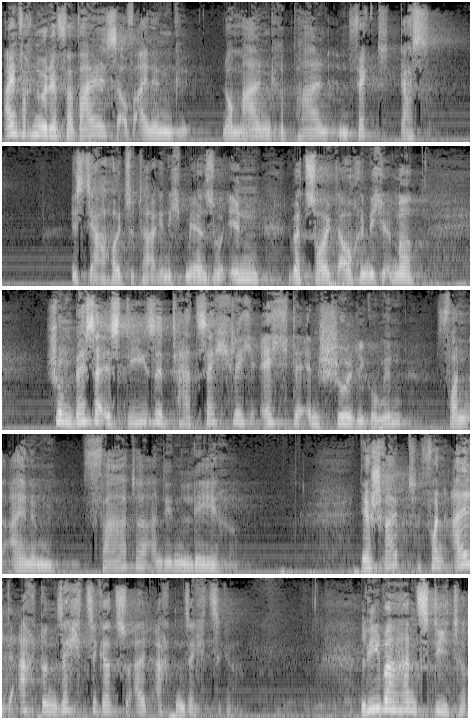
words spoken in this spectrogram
Einfach nur der Verweis auf einen normalen grippalen Infekt, das ist ja heutzutage nicht mehr so in, überzeugt auch nicht immer. Schon besser ist diese tatsächlich echte Entschuldigungen von einem Vater an den Lehrer. Der schreibt von Alt-68er zu Alt-68er. Lieber Hans-Dieter,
